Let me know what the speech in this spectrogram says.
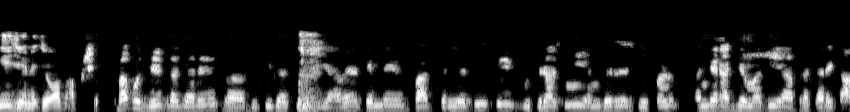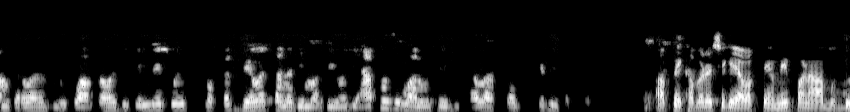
એ જ એને જવાબ આપશે. બાપુ જે પ્રકારે દીપિકા સિંહ આવ્યા તેમણે વાત કરી હતી કે ગુજરાતની અંદર જે પણ અન્ય રાજ્યમાંથી આ પ્રકારે કામ કરવા લોકો આવતા હોય છે તેમને કોઈ ચોક્કસ વ્યવસ્થા નથી મળતી હોતી. આપનું શું માનવું છે? કેટલી આપને ખબર હશે કે આ વખતે અમે પણ આ મુદ્દો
